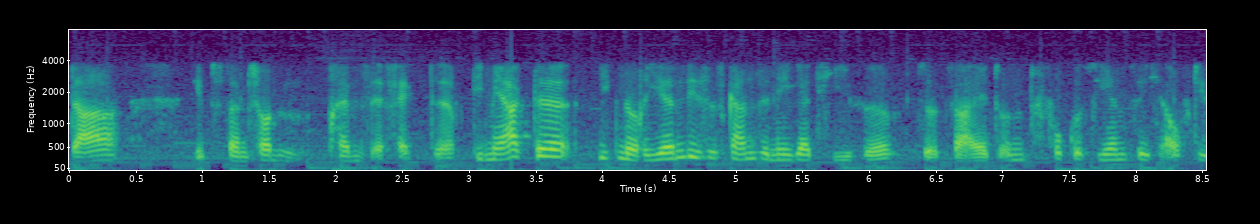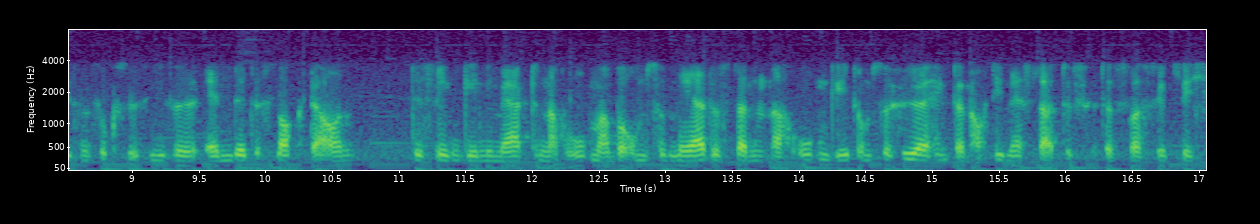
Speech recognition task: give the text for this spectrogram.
da gibt es dann schon Bremseffekte. Die Märkte ignorieren dieses ganze Negative zurzeit und fokussieren sich auf diesen sukzessive Ende des Lockdowns. Deswegen gehen die Märkte nach oben, aber umso mehr das dann nach oben geht, umso höher hängt dann auch die Messlatte für das, was wirklich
